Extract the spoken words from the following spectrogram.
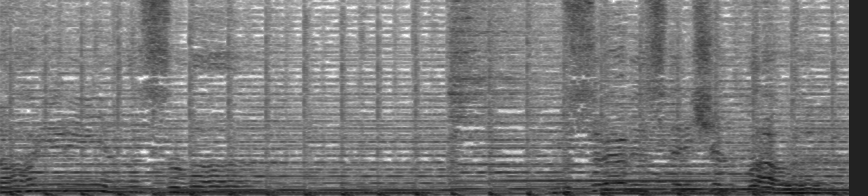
Started in the summer The service station flowers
